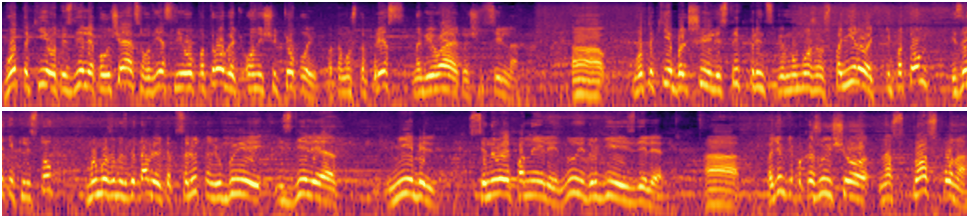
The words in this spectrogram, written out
вот такие вот изделия получаются. Вот если его потрогать, он еще теплый, потому что пресс нагревает очень сильно. А, вот такие большие листы, в принципе, мы можем шпанировать. И потом из этих листов мы можем изготавливать абсолютно любые изделия, мебель, стеновые панели, ну и другие изделия. А, пойдемте покажу еще наш склад шпона.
